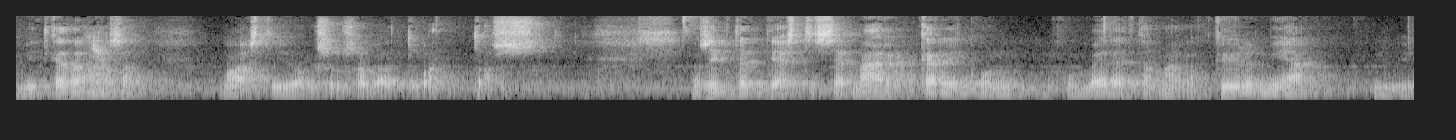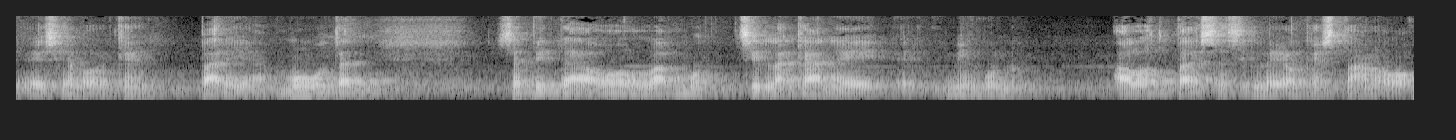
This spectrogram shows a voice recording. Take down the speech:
Mitkä tahansa mm. maastojuoksuun soveltuvat tossut. No sitten tietysti se märkkäri, kun, kun vedet on aika kylmiä, ei siellä oikein pärjää muuten. Se pitää olla, mutta silläkään ei niin kuin aloittaessa sillä ei oikeastaan ole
